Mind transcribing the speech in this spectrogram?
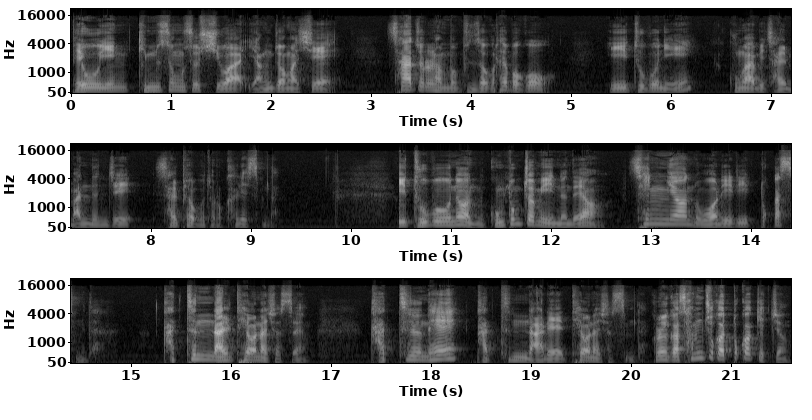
배우인 김승수 씨와 양정아 씨의 사주를 한번 분석을 해보고 이 두 분이 궁합이 잘 맞는지 살펴보도록 하겠습니다. 이 두 분은 공통점이 있는데요. 생년월일이 똑같습니다. 같은 날 태어나셨어요. 같은 해, 같은 날에 태어나셨습니다. 그러니까 3주가 똑같겠죠.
